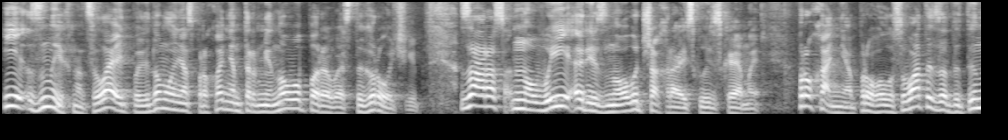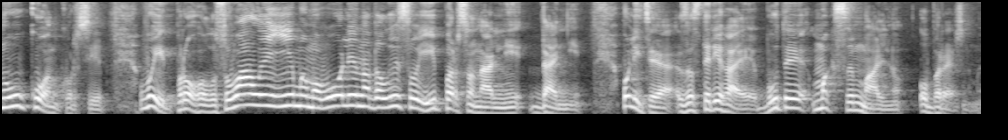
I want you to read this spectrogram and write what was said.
і з них надсилають повідомлення з проханням терміново перевести гроші. Зараз новий різновид шахрайської схеми. Прохання проголосувати за дитину у конкурсі. Ви проголосували і мимоволі надали свої персональні дані. Поліція застерігає бути максимально обережними.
